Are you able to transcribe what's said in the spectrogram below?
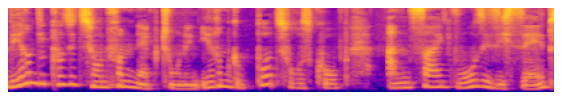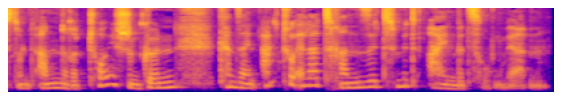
Während die Position von Neptun in Ihrem Geburtshoroskop anzeigt, wo Sie sich selbst und andere täuschen können, kann sein aktueller Transit mit einbezogen werden.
